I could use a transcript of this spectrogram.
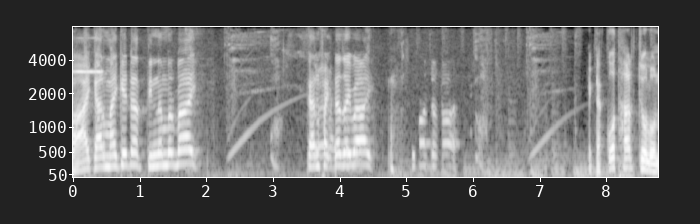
ভাই কার মাইক এটা? তিন নম্বর ভাই। কার ফাইটটা যাই ভাই? একটা কথার চলন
